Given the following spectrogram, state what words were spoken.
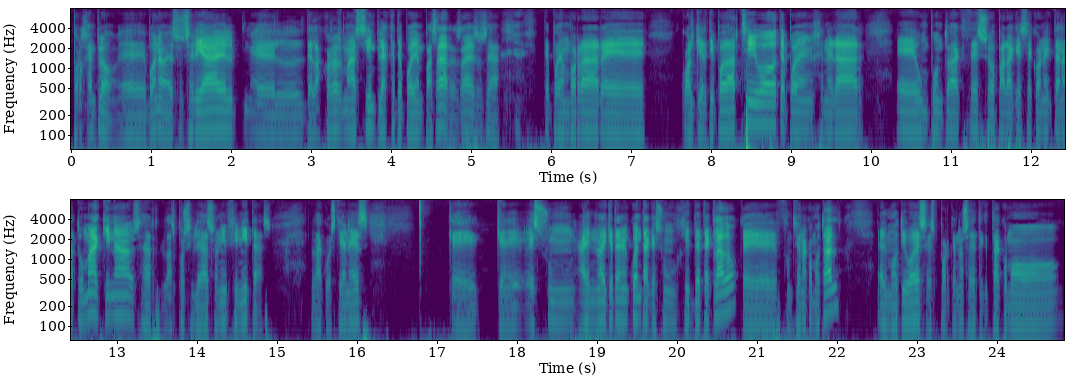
Por ejemplo, eh, bueno, eso sería el, de las cosas más simples que te pueden pasar, ¿sabes? O sea, te pueden borrar eh, cualquier tipo de archivo, te pueden generar eh, un punto de acceso para que se conecten a tu máquina, o sea, las posibilidades son infinitas. La cuestión es que, que es un, hay- no hay que tener en cuenta que es un hit de teclado que funciona como tal. El motivo es, es porque no se detecta como,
